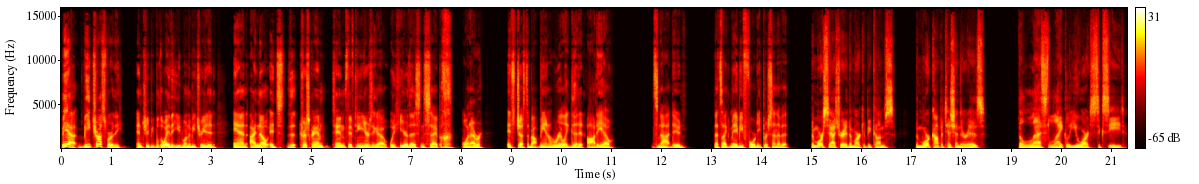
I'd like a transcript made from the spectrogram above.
but yeah, be trustworthy and treat people the way that you'd want to be treated. And I know it's the Chris Graham 10, 15 years ago would hear this and say, whatever. It's just about being really good at audio. It's not, dude. That's like maybe 40% of it. The more saturated the market becomes, the more competition there is, the less likely you are to succeed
